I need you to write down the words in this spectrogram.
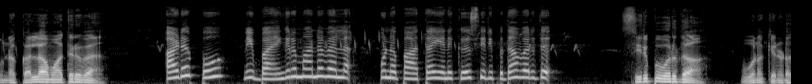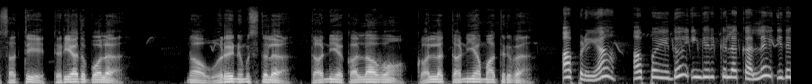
உன்னை கல்லா மாத்திருவேன். அட போ நீ பயங்கரமான வேலை. உன்னை பார்த்தா எனக்கு சிரிப்பு தான் வருது. சிரிப்பு வருதா? உனக்கு என்னோட சக்தி தெரியாது போல. நான் ஒரே நிமிஷத்துல தண்ணிய கல்லாவும் கல்ல தண்ணியா மாத்திருவேன். அப்படியா? அப்ப இதோ இங்க இருக்கல கல்லு இத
